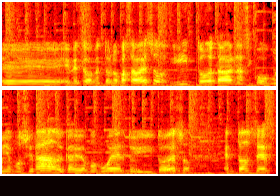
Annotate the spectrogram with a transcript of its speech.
Eh, en ese momento no pasaba eso y todos estaban así como muy emocionados y que habíamos vuelto y todo eso. Entonces,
